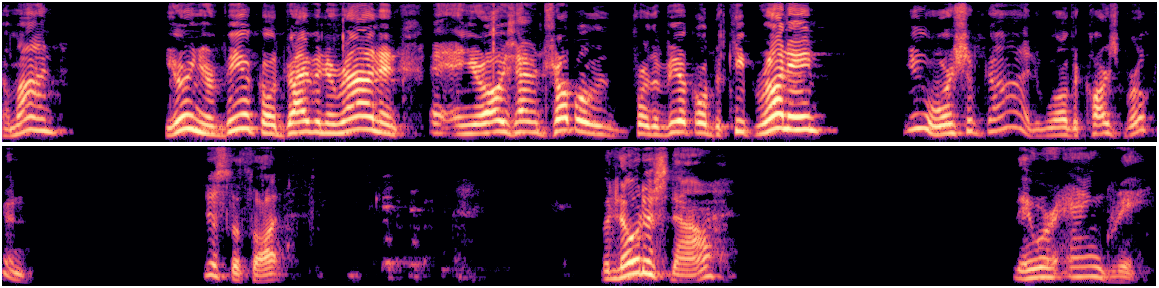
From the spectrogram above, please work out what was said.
Come on. You're in your vehicle driving around and, and you're always having trouble for the vehicle to keep running. You can worship God. Well, the car's broken. Just a thought. But notice now, they were angry.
